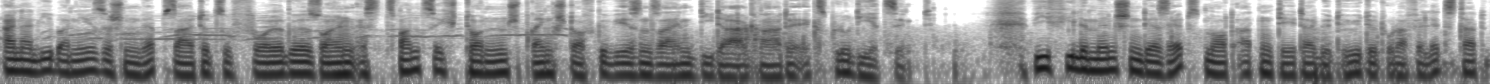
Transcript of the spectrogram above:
Einer libanesischen Webseite zufolge sollen es 20 Tonnen Sprengstoff gewesen sein, die da gerade explodiert sind. Wie viele Menschen der Selbstmordattentäter getötet oder verletzt hat,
